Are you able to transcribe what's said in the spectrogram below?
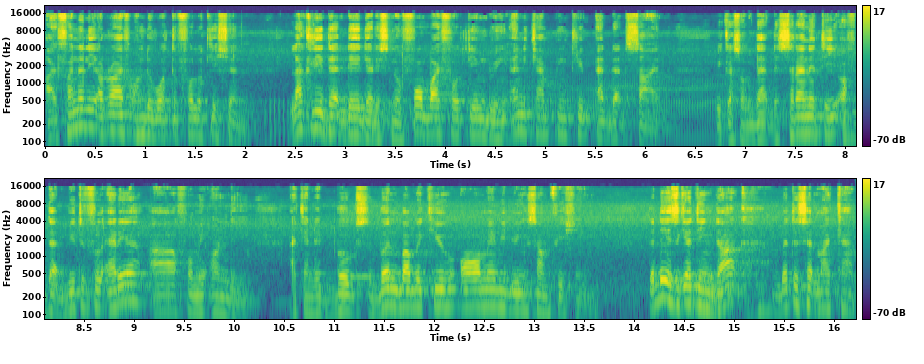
I finally arrived on the waterfall location. Luckily that day there is no 4x4 team doing any camping trip at that site. Because of that, the serenity of that beautiful area are for me only. I can read books, burn barbecue, or maybe doing some fishing. The day is getting dark, better set my camp.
